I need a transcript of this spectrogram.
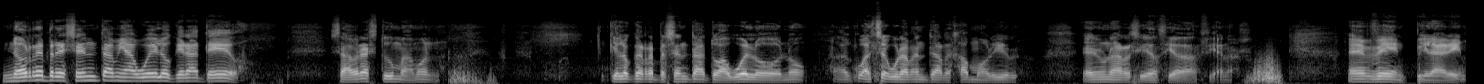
no representa a mi abuelo que era ateo. Sabrás tú, mamón, qué es lo que representa a tu abuelo o no, al cual seguramente ha dejado morir en una residencia de ancianos. En fin, Pilarín,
